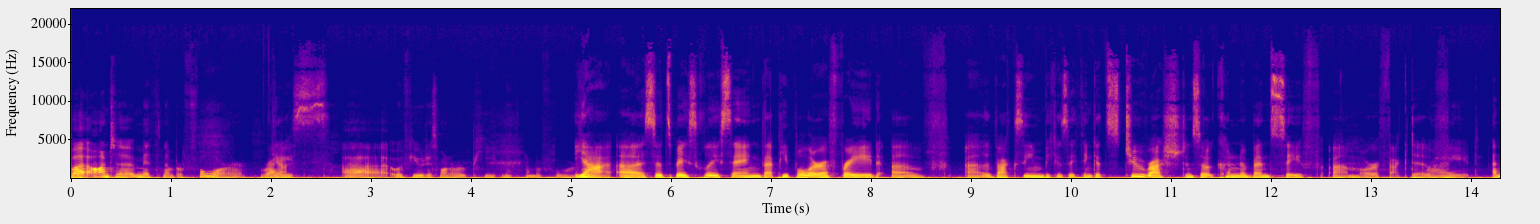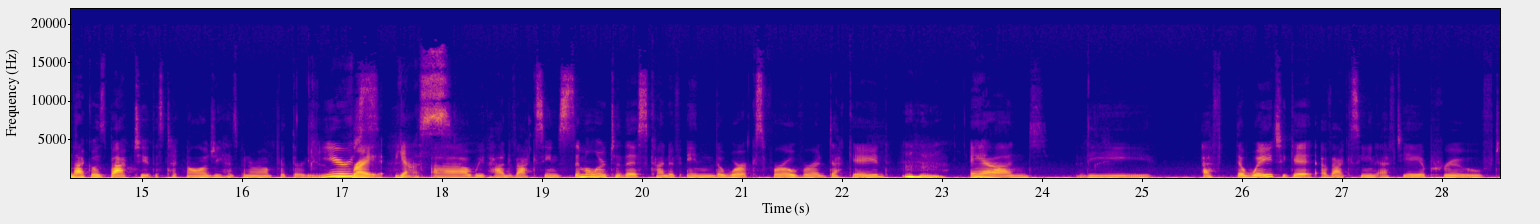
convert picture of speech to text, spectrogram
But on to myth number four, right? Yes. Uh, if you just want to repeat myth number four. Yeah. Uh, so it's basically saying that people are afraid of uh, the vaccine because they think it's too rushed and so it couldn't have been safe um, or effective. Right. And that goes back to this technology has been around for 30 years. Right. Yes. Uh, we've had vaccines similar to this kind of in the works for over a decade. mm-hmm. And the F- the way to get a vaccine FDA approved,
